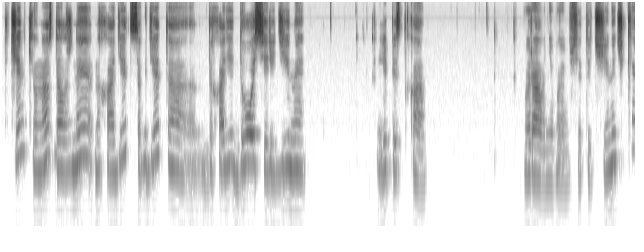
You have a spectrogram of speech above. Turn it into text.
Тычинки у нас должны находиться где-то, доходить до середины лепестка. Выравниваем все тычиночки.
